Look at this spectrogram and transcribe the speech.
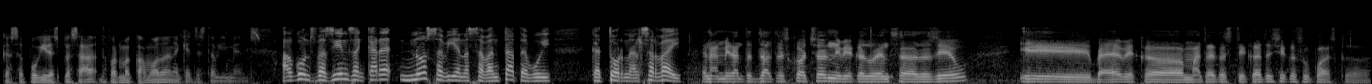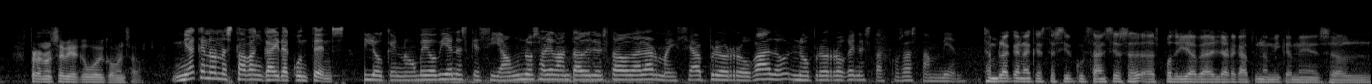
que se pugui desplaçar de forma còmoda en aquests establiments. Alguns veïns encara no s'havien assabentat avui que torna el servei. He anat mirant tots els altres cotxes, n'hi havia que duen adhesiu i bé, bé que m'ha tret el tiquet, així que supos que... Però no sabia que avui començava. N'hi ha que no n'estaven gaire contents. Lo que no veo bien es que si aún no se ha levantado el estado de alarma y se ha prorrogado, no prorroguen estas cosas también. Sembla que en aquestes circumstàncies es podria haver allargat una mica més el,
